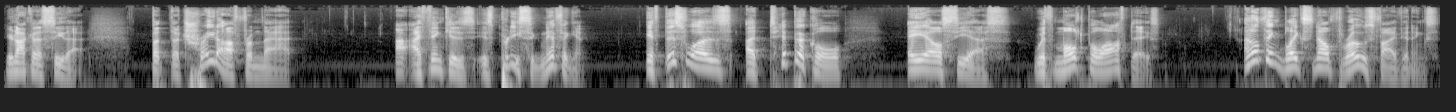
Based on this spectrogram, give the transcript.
You're not going to see that. But the trade off from that, I, I think, is is pretty significant. If this was a typical ALCS with multiple off days, I don't think Blake Snell throws five innings.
